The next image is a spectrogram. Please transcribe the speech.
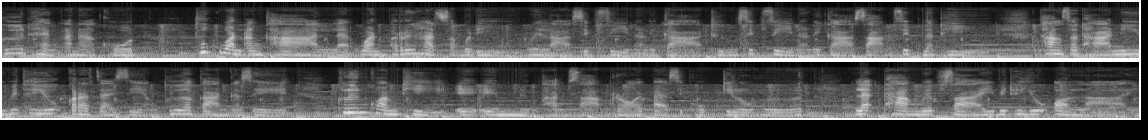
พืชแห่งอนาคต ทุกวันอังคารและวันพฤหัสบดี เวลา 14 นาฬิกาถึง 14 นาฬิกา 30 นาที ทางสถานีวิทยุกระจายเสียงเพื่อการเกษตร คลื่นความถี่ AM 1386 กิโลเฮิรตซ์ และทางเว็บไซต์วิทยุออนไลน์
